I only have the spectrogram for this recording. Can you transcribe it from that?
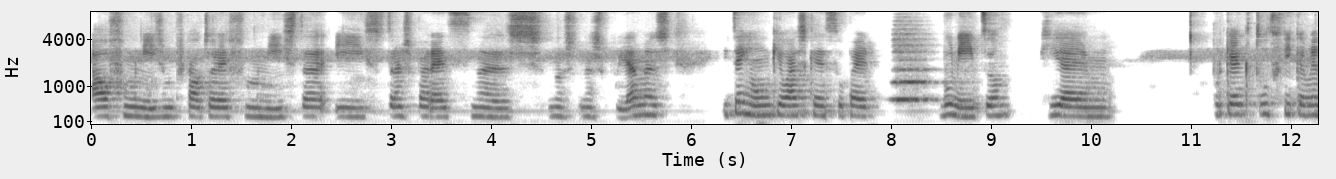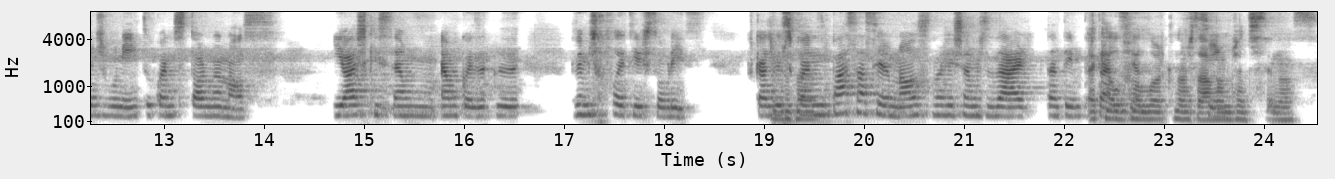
ao feminismo, porque a autora é feminista e isso transparece nas, nos, nos poemas. E tem um que eu acho que é super bonito, que é porque é que tudo fica menos bonito quando se torna nosso. E eu acho que isso é, um- é uma coisa que devemos refletir sobre isso. Porque às É vezes verdade. quando passa a ser nosso, nós deixamos de dar tanta importância. Aquele valor que nós Sim. dávamos antes de ser nosso.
